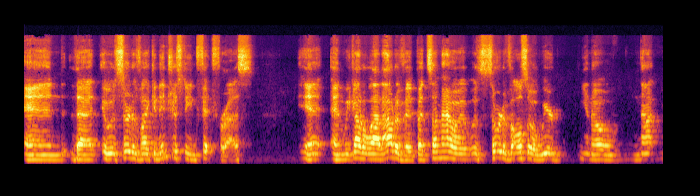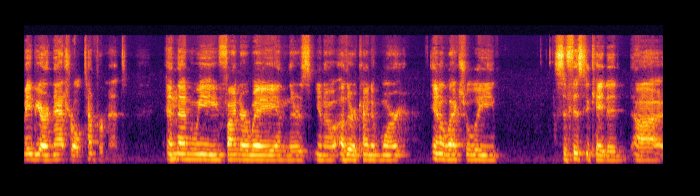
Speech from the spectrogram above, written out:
And that it was sort of like an interesting fit for us and we got a lot out of it, but somehow it was sort of also a weird, you know, not maybe our natural temperament. And hmm. then we find our way, and there's, you know, other kind of more intellectually sophisticated uh,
